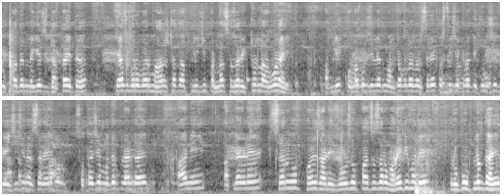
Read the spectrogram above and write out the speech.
उत्पादन लगेच धरता येतं. त्याचबरोबर महाराष्ट्रात आपली जी पन्नास हजार हेक्टर लागवड आहे आपली कोल्हापूर जिल्ह्यात मलकापूरला नर्सरी आहे पस्तीस एकरात एकोणीसशे ब्याऐंशीची नर्सरी आहे स्वतःचे मदर प्लांट आहेत आणि आपल्याकडे सर्व फळझाडे जवळजवळ पाच हजार व्हरायटीमध्ये रोपं उपलब्ध आहेत.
